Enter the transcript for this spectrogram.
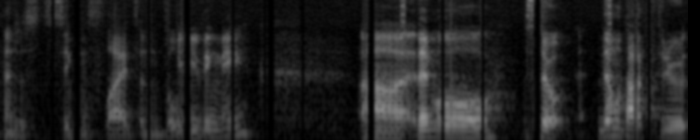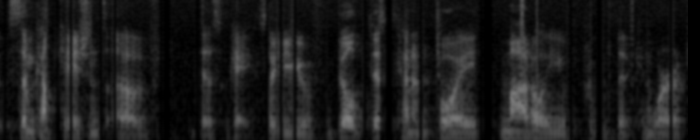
than just seeing slides and believing me. Uh, then we'll so then we'll talk through some complications of this. Okay, so you've built this kind of toy model, you've proved that it can work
